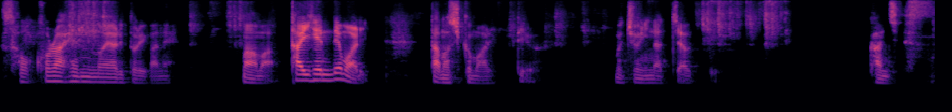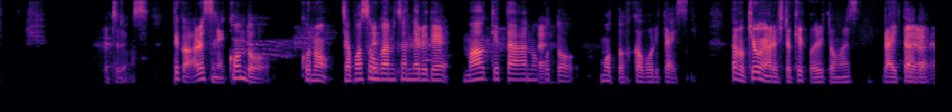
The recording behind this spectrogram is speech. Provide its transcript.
そこら辺のやりとりがね、まあまあ大変でもあり、楽しくもありっていう、夢中になっちゃうっていう感じです。ありがとうございます。てか、あれですね、今度、このジャパソン側のチャンネルで、マーケターのこと、もっと深掘りたいですね。多分興味ある人結構いると思います。ライターで。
